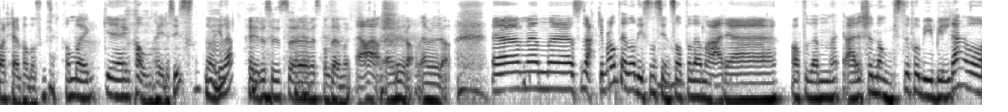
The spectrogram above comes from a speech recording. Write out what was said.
hadde vært helt fantastisk. Kan bare kalle den Høyresus. Det kan vi ikke det? Høyres hus, eh, Vestfold Telemark. Ja, ja, det blir bra. det blir bra. Eh, Men eh, Så du er ikke blant en av de som syns at den er At den er en sjenanse for bybildet, og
